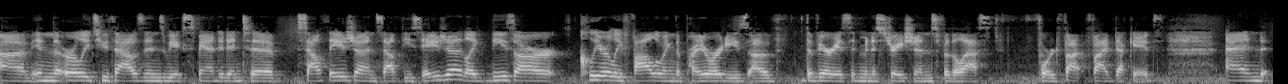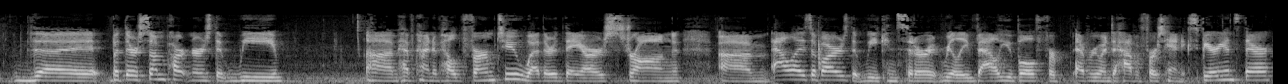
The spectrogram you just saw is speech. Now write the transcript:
Um, in the early 2000s, we expanded into South Asia and Southeast Asia. Like these are clearly following the priorities of the various administrations for the last four, five, five decades. And the, but there's some partners that we, um, have kind of held firm to, whether they are strong um, allies of ours that we consider it really valuable for everyone to have a firsthand experience there.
